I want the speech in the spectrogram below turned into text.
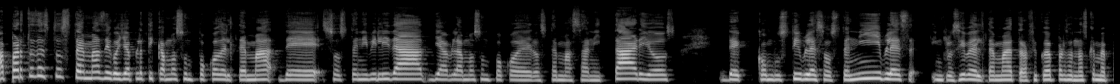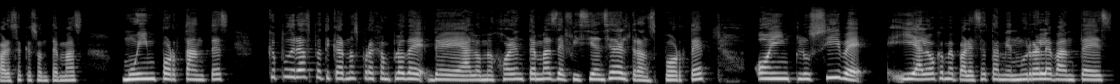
Aparte de estos temas, digo, ya platicamos un poco del tema de sostenibilidad, ya hablamos un poco de los temas sanitarios, de combustibles sostenibles, inclusive del tema de tráfico de personas, que me parece que son temas muy importantes. ¿Qué pudieras platicarnos, por ejemplo, de, a lo mejor en temas de eficiencia del transporte o inclusive, y algo que me parece también muy relevante es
